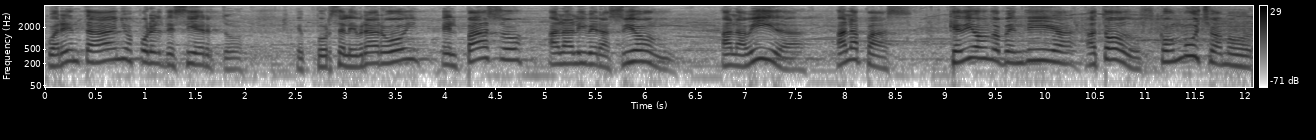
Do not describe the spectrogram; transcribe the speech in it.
40 años por el desierto, eh, por celebrar hoy el paso a la liberación, a la vida, a la paz. Que Dios nos bendiga a todos con mucho amor.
